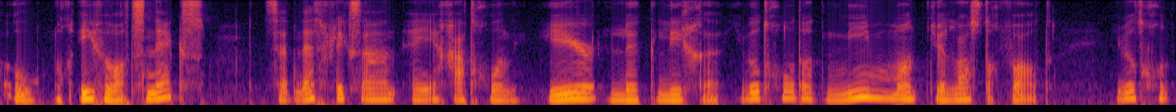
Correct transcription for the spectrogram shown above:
Oh, nog even wat snacks. Zet Netflix aan en je gaat gewoon heerlijk liggen. Je wilt gewoon dat niemand je lastig valt. Je wilt gewoon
